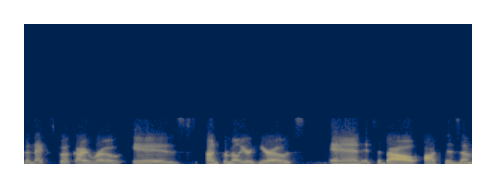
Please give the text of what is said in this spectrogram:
the next book I wrote is Unfamiliar Heroes and it's about autism,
